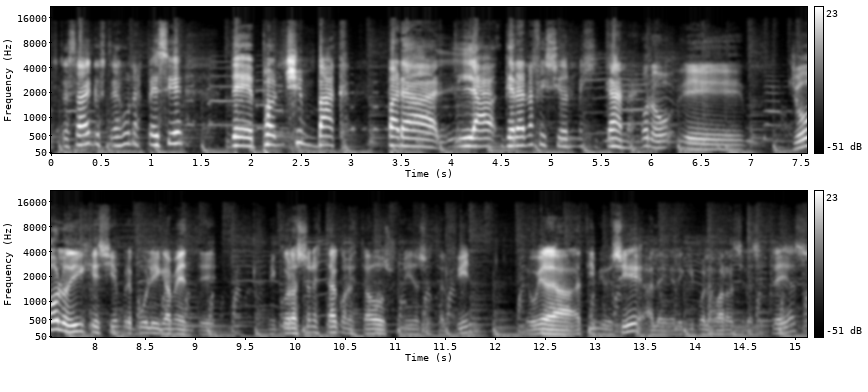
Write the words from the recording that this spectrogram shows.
Usted sabe que usted es una especie de punching back para la gran afición mexicana. Bueno, eh, yo lo dije siempre públicamente. Mi corazón está con Estados Unidos hasta el fin. Le voy a, a Team USA, al, al equipo de las Barras y las Estrellas.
